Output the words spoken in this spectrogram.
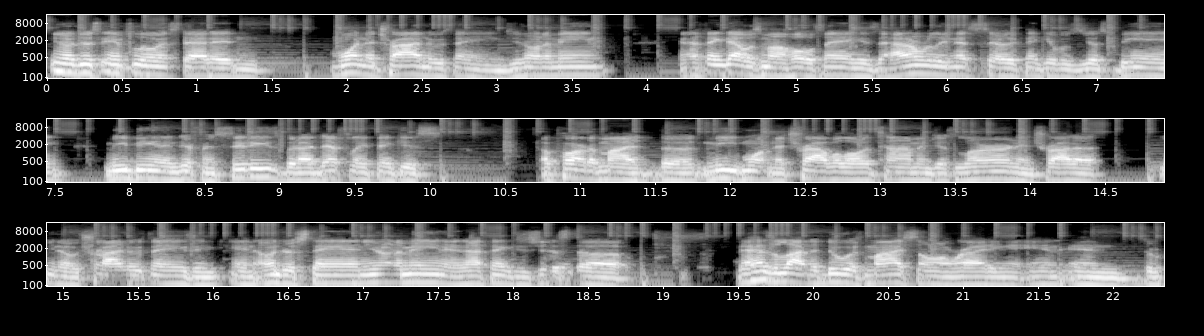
You know just influenced at it and wanting to try new things. You know what I mean? And I think that was my whole thing is that I don't really necessarily think it was just being me being in different cities, but I definitely think it's a part of my the me wanting to travel all the time and just learn and try to, you know, try new things and, and understand, you know what I mean? And I think it's just uh that has a lot to do with my songwriting and and the,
